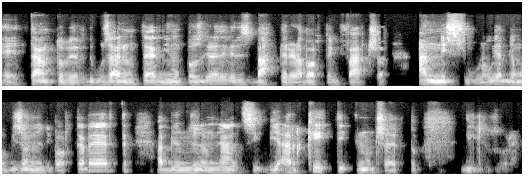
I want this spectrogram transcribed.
eh, tanto per usare un termine un po' sgradevole, sbattere la porta in faccia a nessuno. Qui abbiamo bisogno di porte aperte, abbiamo bisogno anzi di archetti non certo di chiusure.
